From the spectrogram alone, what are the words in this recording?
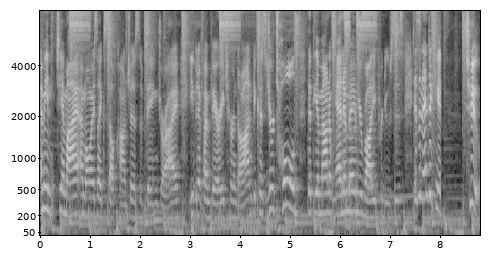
I mean, TMI, I'm always like self-conscious of being dry, even if I'm very turned on, because you're told that the amount of anime your body produces is an indicator. Two,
